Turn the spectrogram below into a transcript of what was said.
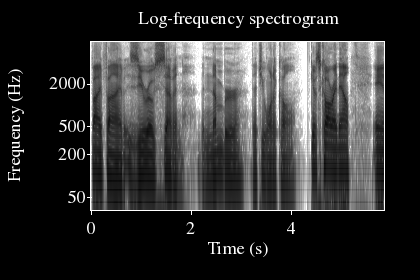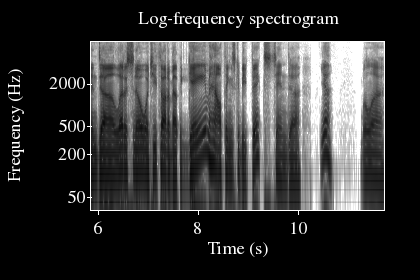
5507, the number that you want to call. Give us a call right now and uh, let us know what you thought about the game, how things could be fixed. And uh, yeah, we'll uh,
